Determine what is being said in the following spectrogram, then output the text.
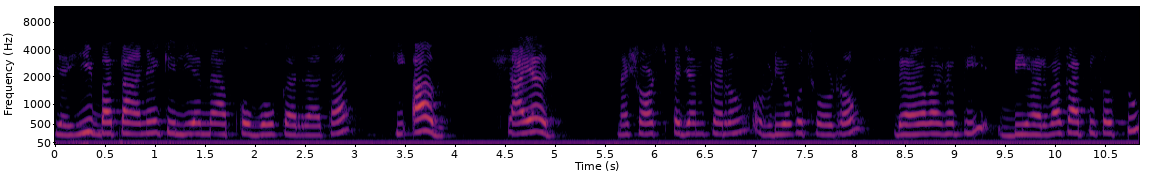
यही बताने के लिए मैं आपको वो कर रहा था कि अब शायद मैं शॉर्ट्स पे जंप कर रहा हूँ और वीडियो को छोड़ रहा हूँ। बिहरवा का बिहरवा का एपिसोड टू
